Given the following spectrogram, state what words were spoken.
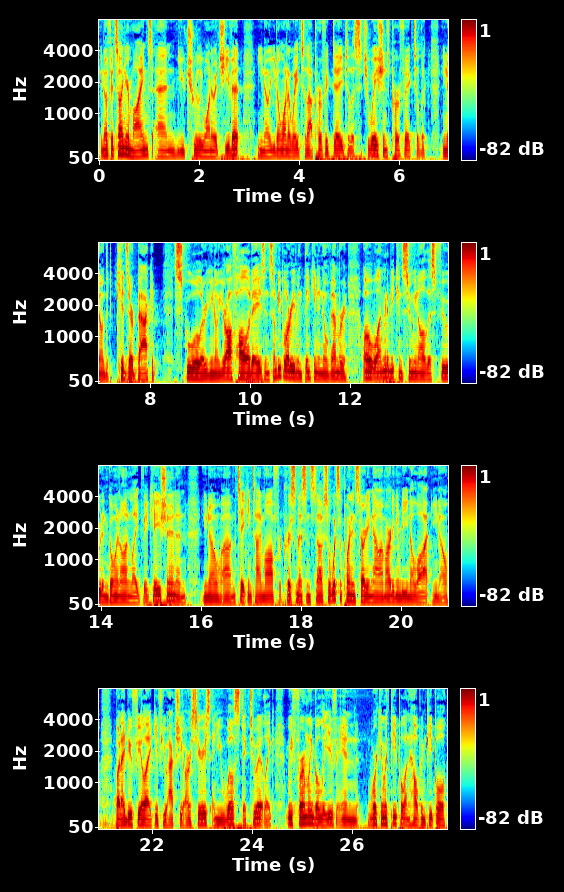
you know, if it's on your mind and you truly want to achieve it, you know, you don't want to wait till that perfect day, till the situation's perfect, till the you know the kids are back at school or you know you're off holidays and some people are even thinking in november oh well i'm going to be consuming all this food and going on like vacation and you know um, taking time off for christmas and stuff. So what's the point in starting now? I'm already going to be eating a lot you know? But i do feel like if you actually are serious and you will stick to it like we firmly believe in working with people and helping people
